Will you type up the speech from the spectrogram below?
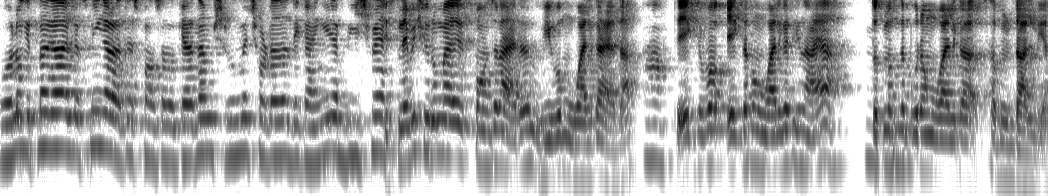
وہ لوگ اتنا زیادہ لفٹ نہیں کراتے اسپانسر کو کیا تھا ہم شروع میں چھوٹا سا دکھائیں گے یا بیچ میں اس نے بھی شروع میں اسپانسر آیا تھا ویوو موبائل کا آیا تھا۔ ہاں۔ تو ایک دفعہ ایک دفعہ موبائل کا سین آیا تو اس میں اس نے پورا موبائل کا سب کچھ ڈال دیا۔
